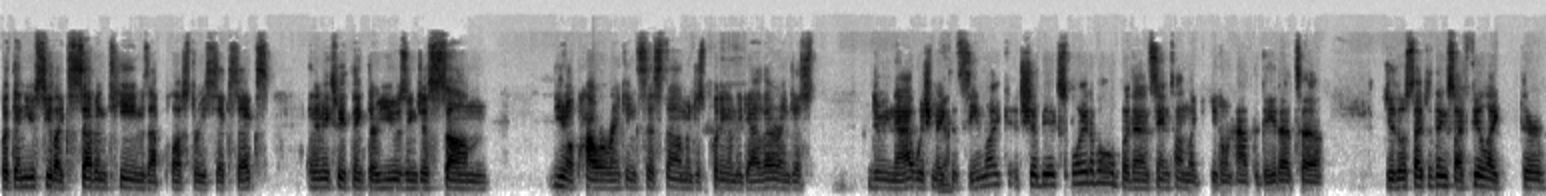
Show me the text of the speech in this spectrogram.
but then you see like seven teams at plus 366, and it makes me think they're using just some you know power ranking system and just putting them together and just doing that which makes Yeah. it seem like it should be exploitable but then at the same time like you don't have the data to do those types of things so i feel like they're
